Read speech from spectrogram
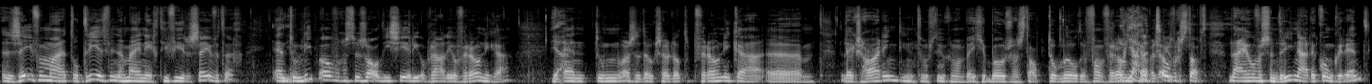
7 maart tot 23 mei 1974. En toen liep overigens dus al die serie op Radio Veronica. Veronica. En toen was het ook zo dat op Veronica ehm, Lex Harding, die toen natuurlijk nog een beetje boos was dat Tom Mulder van Veronica Oh ja, werd natuurlijk. overgestapt naar Hilversum 3, naar de concurrent.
